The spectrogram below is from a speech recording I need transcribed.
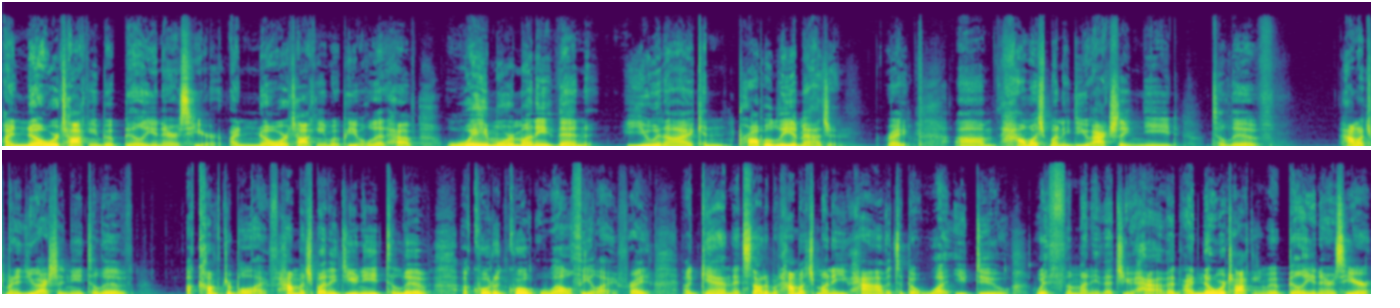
I know we're talking about billionaires here. I know we're talking about people that have way more money than you and I can probably imagine, right? Um, how much money do you actually need to live? How much money do you actually need to live a comfortable life? How much money do you need to live a quote unquote wealthy life, right? Again, it's not about how much money you have, it's about what you do with the money that you have. And I know we're talking about billionaires here.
